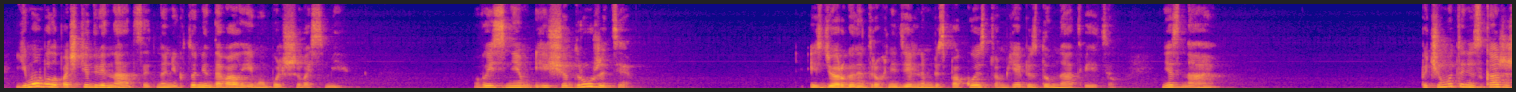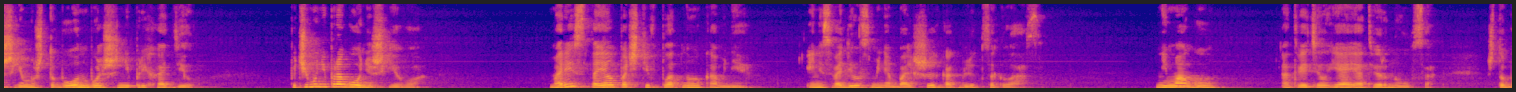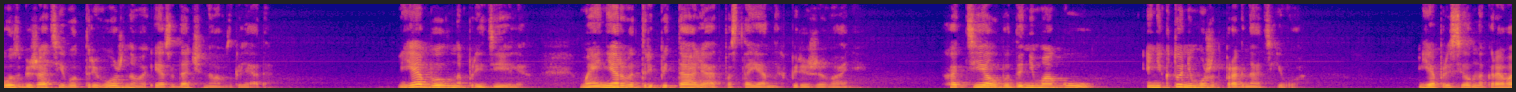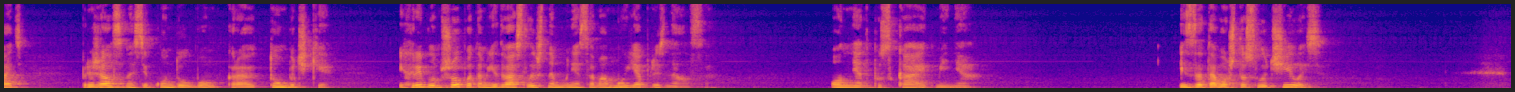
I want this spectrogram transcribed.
Ему было почти 12, но никто не давал ему больше восьми. «Вы с ним еще дружите?» Издерганный трехнедельным беспокойством, я бездумно ответил. «Не знаю». «Почему ты не скажешь ему, чтобы он больше не приходил? Почему не прогонишь его?» Марис стоял почти вплотную ко мне и не сводил с меня больших, как блюдца глаз. «Не могу», ответил я и отвернулся, чтобы избежать его тревожного и озадаченного взгляда. Я был на пределе. Мои нервы трепетали от постоянных переживаний. Хотел бы, да не могу, и никто не может прогнать его. Я присел на кровать, прижался на секунду лбом к краю тумбочки и хриплым шепотом, едва слышным мне самому, я признался. Он не отпускает меня. Из-за того, что случилось?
